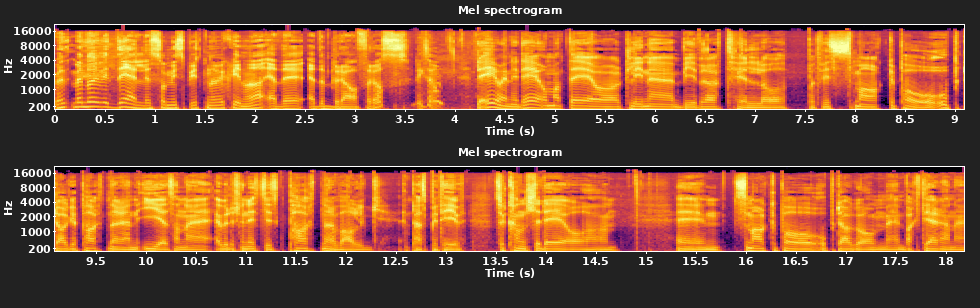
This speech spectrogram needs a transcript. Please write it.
Men, men når vi deler så mye spytt når vi kliner, da, er det, er det bra for oss? liksom? Det er jo en idé om at det å kline bidrar til å på et vis smake på og oppdage partneren i et sånn evolusjonistisk partnervalgperspektiv. Så kanskje det å eh, smake på og oppdage om bakteriene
